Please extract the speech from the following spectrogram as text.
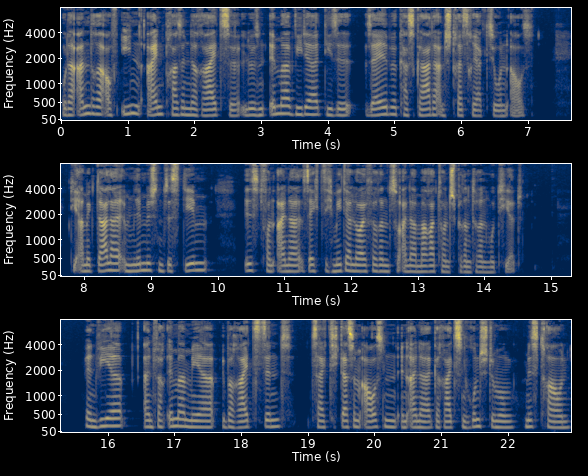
oder andere auf ihn einprasselnde Reize lösen immer wieder dieselbe Kaskade an Stressreaktionen aus. Die Amygdala im limbischen System ist von einer 60-Meter-Läuferin zu einer Marathonsprinterin mutiert. Wenn wir einfach immer mehr überreizt sind, zeigt sich das im Außen in einer gereizten Grundstimmung, Misstrauen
